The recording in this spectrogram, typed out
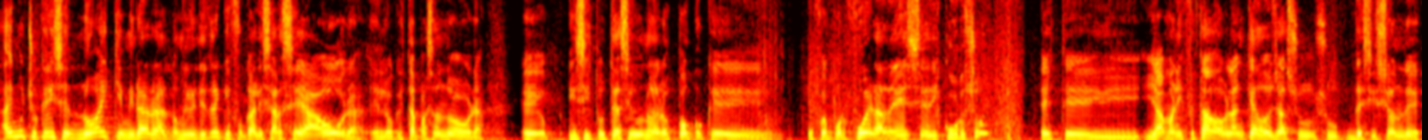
Hay muchos que dicen no hay que mirar al 2023, hay que focalizarse ahora, en lo que está pasando ahora. Eh, insisto, usted ha sido uno de los pocos que, que fue por fuera de ese discurso este, y, y ha manifestado, ha blanqueado ya su, su decisión de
